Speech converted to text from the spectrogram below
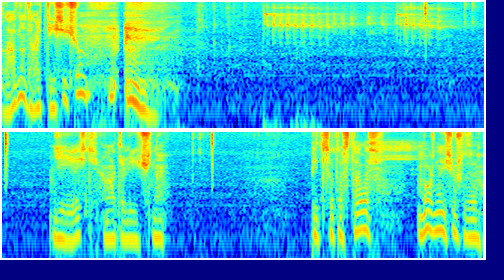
Ладно, давай тысячу. Есть, отлично. 500 осталось. Можно еще что-то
